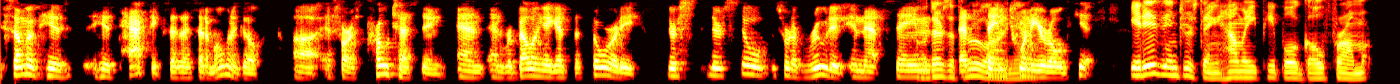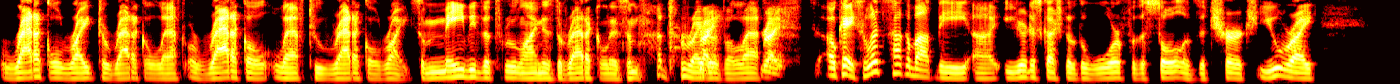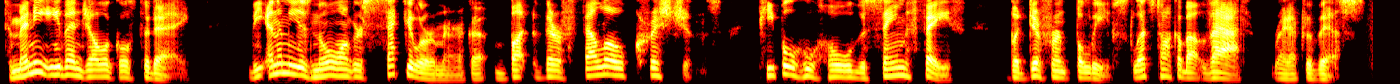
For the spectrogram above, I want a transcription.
some of his his tactics, as I said a moment ago, uh, as far as protesting and and rebelling against authority, they're they're still sort of rooted in that same oh, there's a that same twenty year old kid. It is interesting how many people go from radical right to radical left or radical left to radical right. So maybe the through line is the radicalism, not the right, right. or the left. Right. Okay, so let's talk about the uh, your discussion of the war for the soul of the church. You write to many evangelicals today, the enemy is no longer secular America, but their fellow Christians, people who hold the same faith but different beliefs. Let's talk about that right after this.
